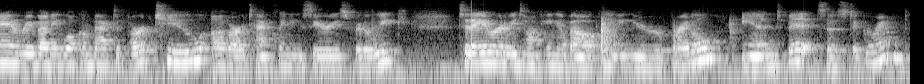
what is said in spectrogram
Hey everybody, welcome back to part two of our tack cleaning series for the week. Today we're going to be talking about cleaning your bridle and bit, so stick around.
